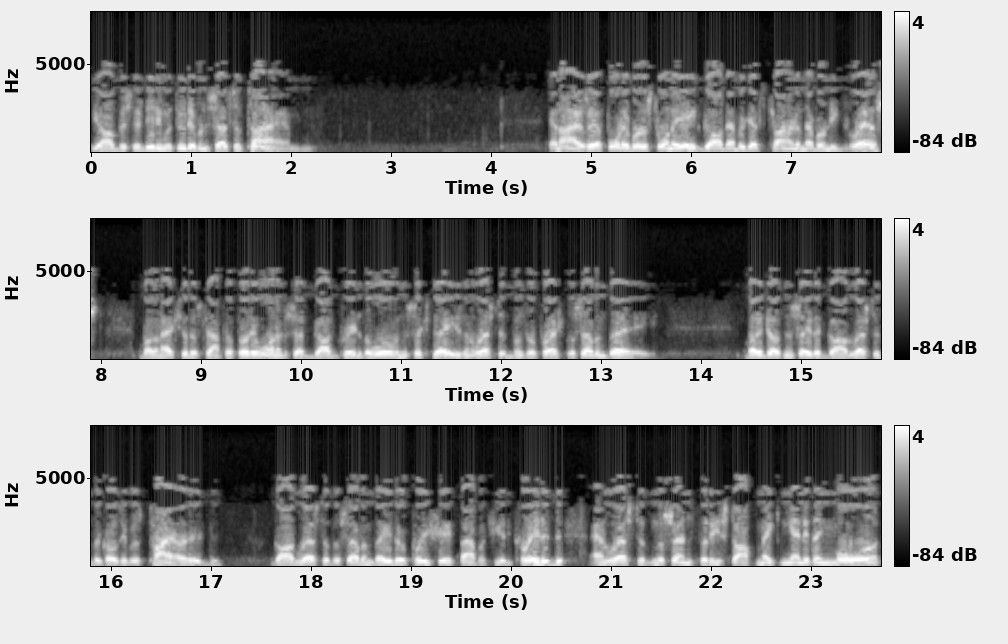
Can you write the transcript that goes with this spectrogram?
You're obviously dealing with two different sets of time. In Isaiah 40 verse 28, God never gets tired and never needs rest. But in Exodus chapter 31, it said God created the world in six days and rested and was refreshed the seventh day. But it doesn't say that God rested because he was tired. God rested the seventh day to appreciate that which he had created and rested in the sense that he stopped making anything more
